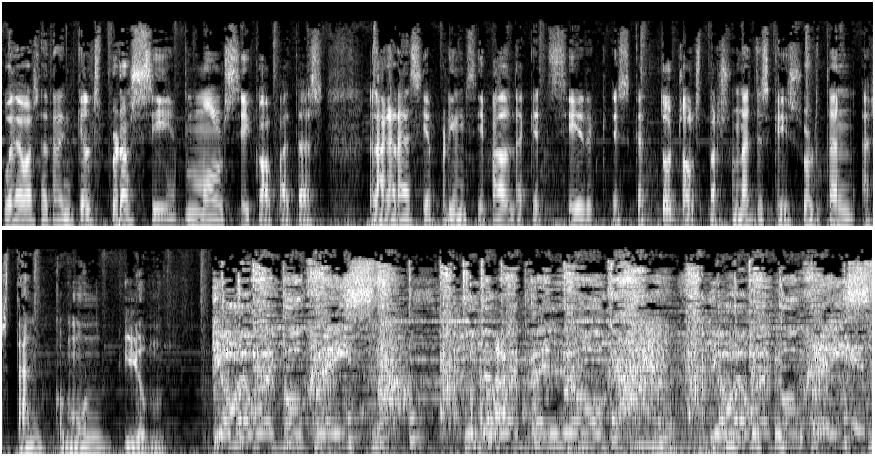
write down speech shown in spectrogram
podeu estar tranquils, però sí molts psicòpates. La gràcia principal d'aquest circ és que tots els personatges que hi surten estan com un llum. Yo me vuelvo crazy, tú te vuelves loca. Yo me vuelvo crazy,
